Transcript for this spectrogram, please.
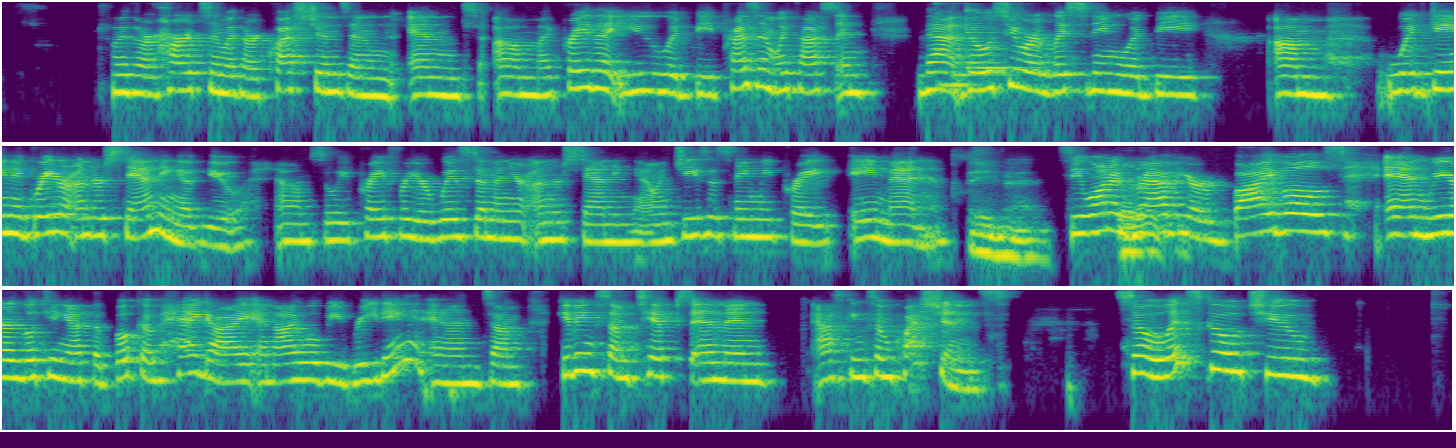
with our hearts and with our questions. And, and um, I pray that you would be present with us and that those who are listening would be um, would gain a greater understanding of you. Um, so we pray for your wisdom and your understanding now. In Jesus' name we pray. Amen. Amen. So you want to grab your Bibles, and we are looking at the book of Haggai, and I will be reading and um, giving some tips and then asking some questions. So let's go to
